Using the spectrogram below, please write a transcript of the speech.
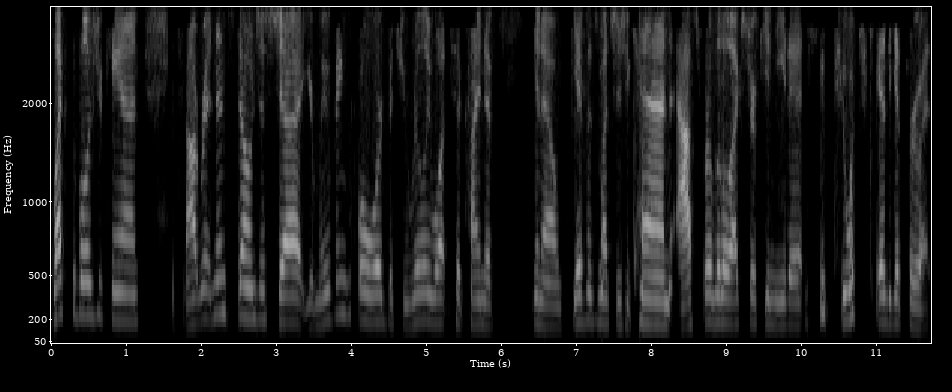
flexible as you can. It's not written in stone just yet. You're moving forward, but you really want to kind of you know, give as much as you can, ask for a little extra if you need it, do what you can to get through it.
